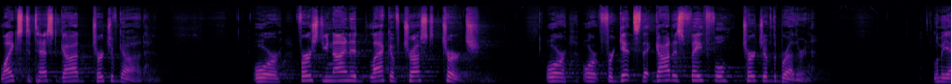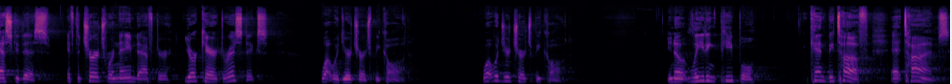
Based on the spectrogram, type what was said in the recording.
"Likes to Test God Church of God," or First United Lack of Trust Church, or or forgets that God is faithful Church of the Brethren. Let me ask you this if the church were named after your characteristics, what would your church be called? What would your church be called? You know, leading people can be tough at times.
